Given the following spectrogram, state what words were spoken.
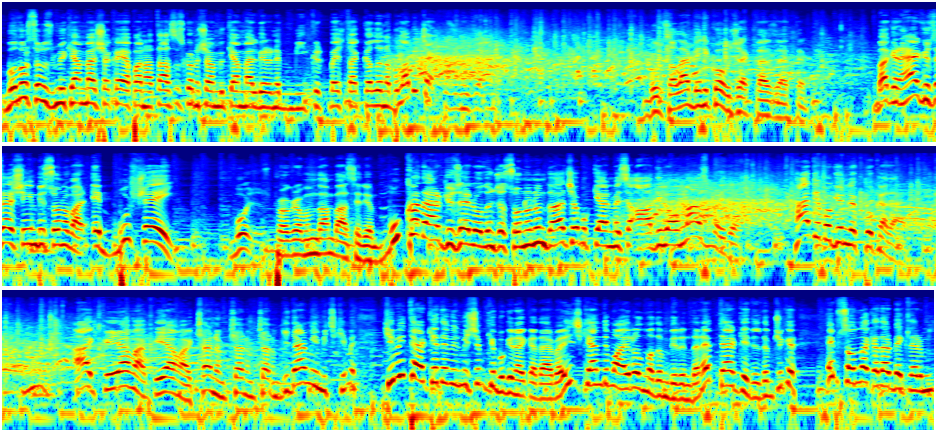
bulursunuz mükemmel şaka yapan, hatasız konuşan mükemmel birini bir 45 dakikalığına bulamayacak mısınız yani? Bulsalar beni kovacaklar zaten. Bakın her güzel şeyin bir sonu var. E bu şey, bu programımdan bahsediyorum. Bu kadar güzel olunca sonunun daha çabuk gelmesi adil olmaz mıydı? Hadi bugünlük bu kadar. Ay kıyamam kıyamam. Canım canım canım. Gider miyim hiç kimi? Kimi terk edebilmişim ki bugüne kadar ben? Hiç kendim ayrılmadım birinden. Hep terk edildim. Çünkü hep sonuna kadar beklerim.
